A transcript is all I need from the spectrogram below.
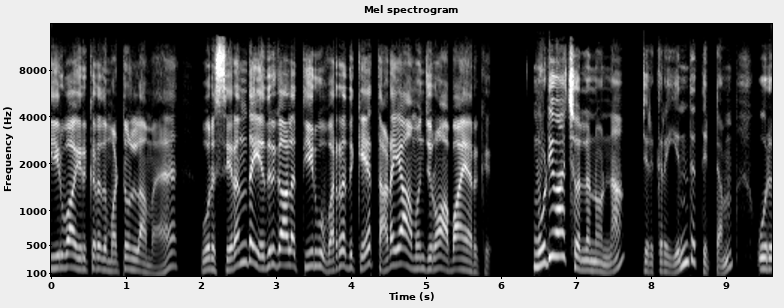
தீர்வா இருக்கிறது மட்டும் இல்லாம ஒரு சிறந்த எதிர்கால தீர்வு வர்றதுக்கே தடையா அமைஞ்சிரும் அபாயம் இருக்கு. முடிவா சொல்லணும்னா இருக்கிற இந்த திட்டம் ஒரு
